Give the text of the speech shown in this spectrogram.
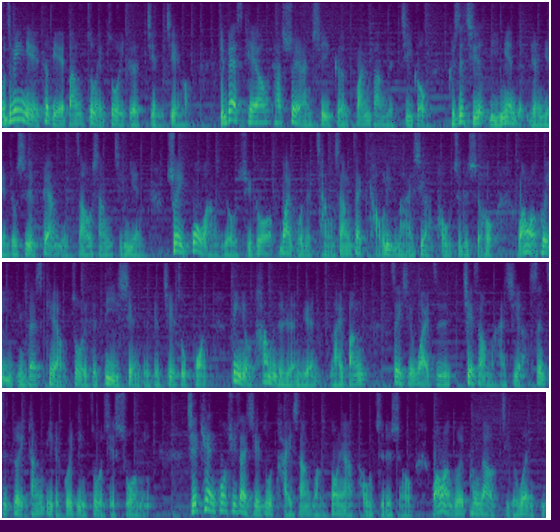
我这边也特别帮俊伟做一个简介哈。InvestKL 它虽然是一个官方的机构，可是其实里面的人员都是非常有招商经验，所以过往有许多外国的厂商在考虑马来西亚投资的时候，往往会以 InvestKL 做一个第一线的一个接触 point，并由他们的人员来帮这些外资介绍马来西亚，甚至对当地的规定做一些说明。其实 Ken 过去在协助台商往东南亚投资的时候，往往都会碰到几个问题。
